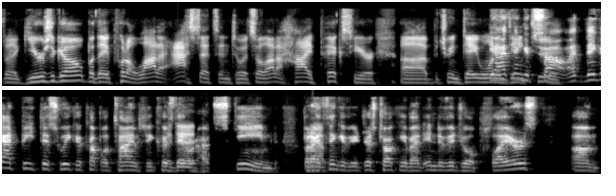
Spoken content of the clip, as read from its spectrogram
like years ago, but they put a lot of assets into it. So a lot of high picks here uh, between day one. Yeah, I think it's solid. They got beat this week a couple of times because they, they were out schemed. But yep. I think if you're just talking about individual players, um,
